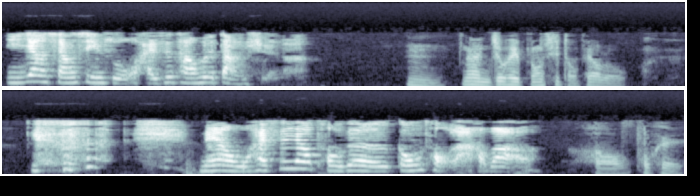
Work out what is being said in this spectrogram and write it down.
一样相信说还是他会当选啊。嗯，那你就可以不用去投票喽。没有，我还是要投个公投啦，好不好？好，OK。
